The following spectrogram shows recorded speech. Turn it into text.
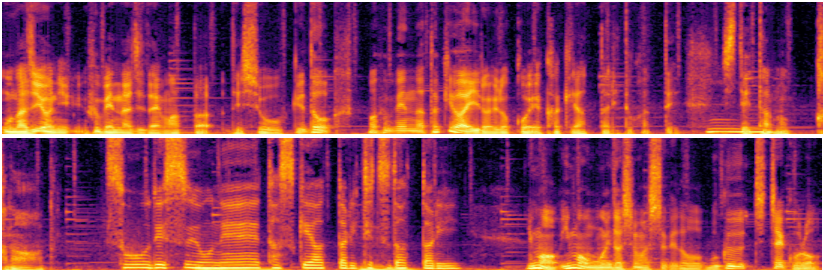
同じように不便な時代もあったでしょうけど、まあ、不便な時はいろいろ声かけ合ったりとかってしてたのかなと、そうですよね。助け合ったり、手伝ったり。今今思い出しましたけど僕ちっちゃい頃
